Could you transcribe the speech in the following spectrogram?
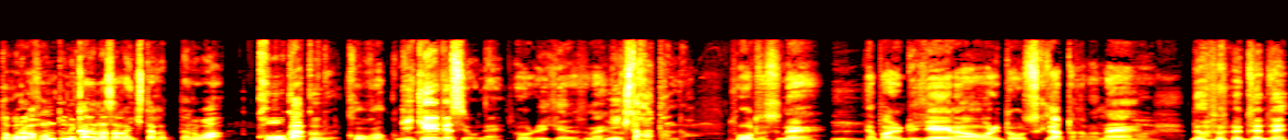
ところが本当に加山さんが行きたかったのは工学部。工学部。理系ですよね、はい、そう理系ですね。に行きたかったんだそうですね、うん、やっぱり理系が割と好きだったからね、はい、でもそれ全然、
